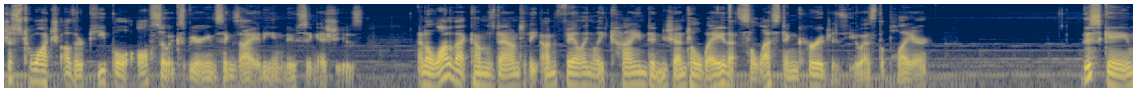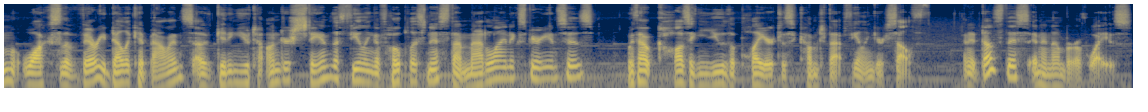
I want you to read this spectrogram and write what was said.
just to watch other people also experience anxiety inducing issues. And a lot of that comes down to the unfailingly kind and gentle way that Celeste encourages you as the player. This game walks the very delicate balance of getting you to understand the feeling of hopelessness that Madeline experiences without causing you, the player, to succumb to that feeling yourself. And it does this in a number of ways.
